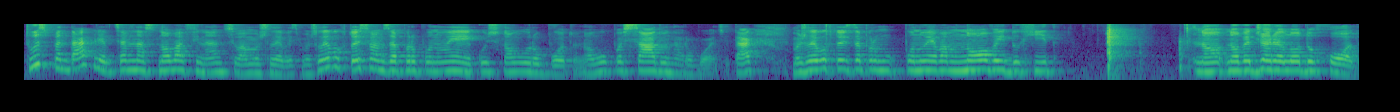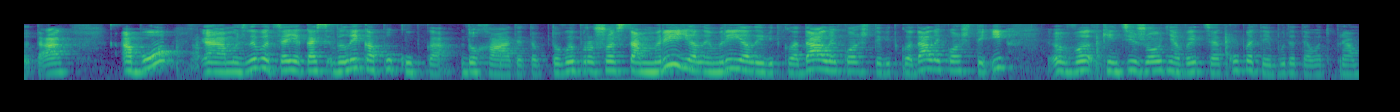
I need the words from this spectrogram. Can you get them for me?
Туз Пентаклів це в нас нова фінансова можливість. Можливо, хтось вам запропонує якусь нову роботу, нову посаду на роботі. Так? Можливо, хтось запропонує вам новий дохід, нове джерело доходу. Так? Або, е, можливо, це якась велика покупка до хати. Тобто ви про щось там мріяли, мріяли, відкладали кошти, відкладали кошти, і в кінці жовтня ви це купите і будете от прям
